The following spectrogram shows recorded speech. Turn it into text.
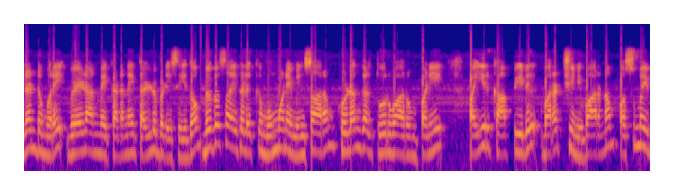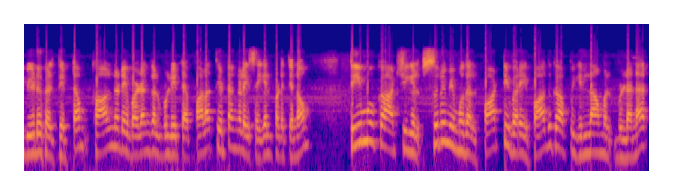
இரண்டு முறை வேளாண்மை கடனை தள்ளுபடி செய்தோம். விவசாயிகளுக்கு மும்முனை மின்சாரம் குளங்கள் தூர்வாரும் பணி பயிர் காப்பீடு வறட்சி நிவாரணம் பசுமை வீடுகள் திட்டம் கால்நடை வழங்கல் உள்ளிட்ட பல திட்டங்களை செயல்படுத்தினோம். திமுக ஆட்சியில் சிறுமி முதல் பாட்டி வரை பாதுகாப்பு இல்லாமல் உள்ளனர்.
